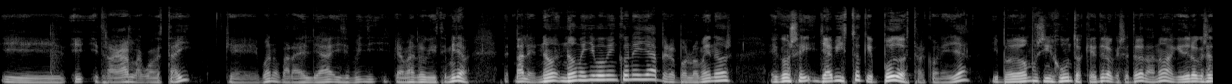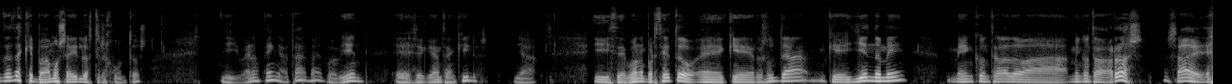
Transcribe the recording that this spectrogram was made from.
y, y- y tragarla cuando está ahí. Que bueno, para él ya, y, y además lo que dice, mira, vale, no, no me llevo bien con ella, pero por lo menos he conseguido, ya he visto que puedo estar con ella y podemos ir juntos, que es de lo que se trata, ¿no? Aquí de lo que se trata es que podamos salir los tres juntos. Y bueno, venga, tal, pues bien, eh, se quedan tranquilos, ya. Y dice, bueno, por cierto, eh, que resulta que yéndome me he encontrado a, me he encontrado a Ross, ¿sabes?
